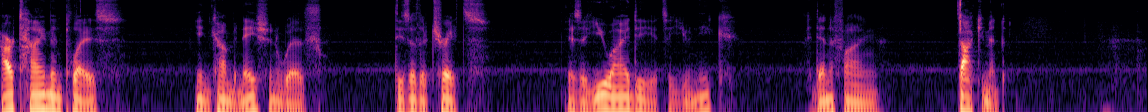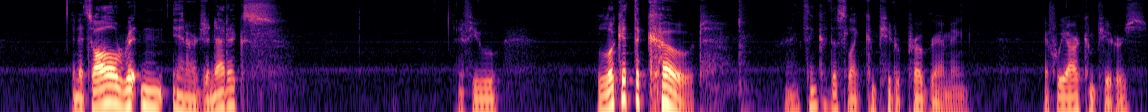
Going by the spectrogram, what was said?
our time and place in combination with these other traits is a UID. It's a unique identifying document. And it's all written in our genetics. And if you look at the code, right, think of this like computer programming. If we are computers,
